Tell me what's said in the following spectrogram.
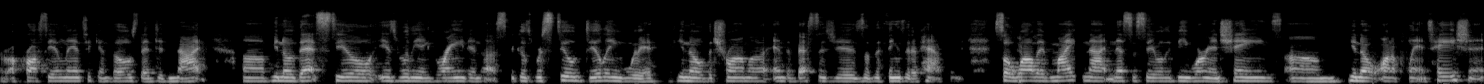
across the Atlantic and those that did not. Um, you know, that still is really ingrained in us because we're still dealing with, you know, the trauma and the vestiges of the things that have happened. So yep. while it might not necessarily be we're in chains, um, you know, on a plantation,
